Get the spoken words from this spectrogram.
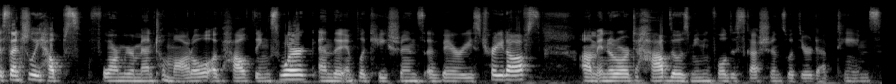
essentially helps form your mental model of how things work and the implications of various trade offs um, in order to have those meaningful discussions with your dev teams.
